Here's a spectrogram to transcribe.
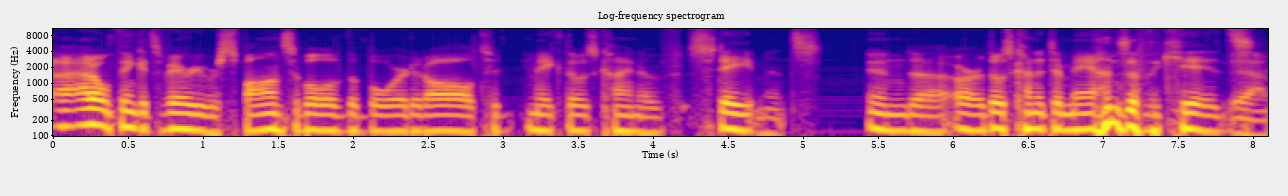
I don't think it's very responsible of the board at all to make those kind of statements and uh, or those kind of demands of the kids. yeah.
